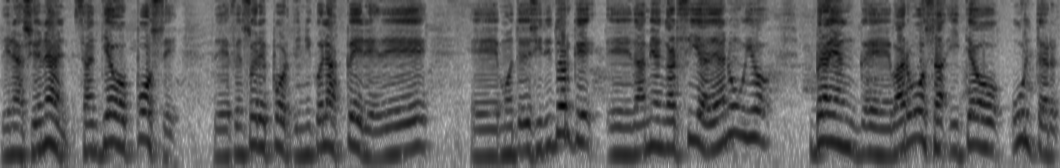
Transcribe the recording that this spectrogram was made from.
de Nacional, Santiago Pose, de Defensor Sporting, Nicolás Pérez, de eh, Montevideo City Torque, eh, Damián García, de Danubio, Brian eh, Barbosa y Thiago Ulter,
